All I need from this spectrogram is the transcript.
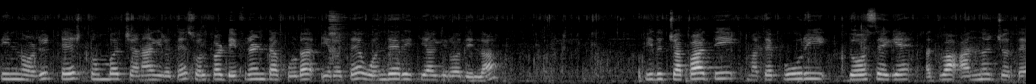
ತಿಂದು ನೋಡಿ ಟೇಸ್ಟ್ ತುಂಬ ಚೆನ್ನಾಗಿರುತ್ತೆ. ಸ್ವಲ್ಪ ಡಿಫ್ರೆಂಟಾಗಿ ಕೂಡ ಇರುತ್ತೆ. ಒಂದೇ ರೀತಿಯಾಗಿರೋದಿಲ್ಲ. ಇದು ಚಪಾತಿ, ಮತ್ತು ಪೂರಿ, ದೋಸೆಗೆ ಅಥವಾ ಅನ್ನದ ಜೊತೆ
